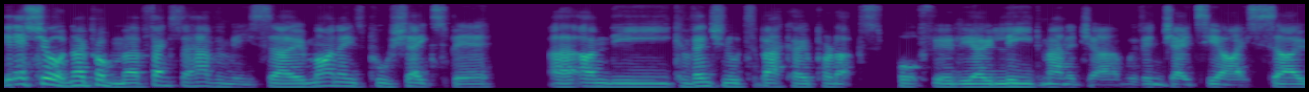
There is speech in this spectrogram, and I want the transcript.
Yeah, sure, no problem. Uh, thanks for having me. So, my name's Paul Shakespeare. Uh, I'm the conventional tobacco products portfolio lead manager within JTI. So,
